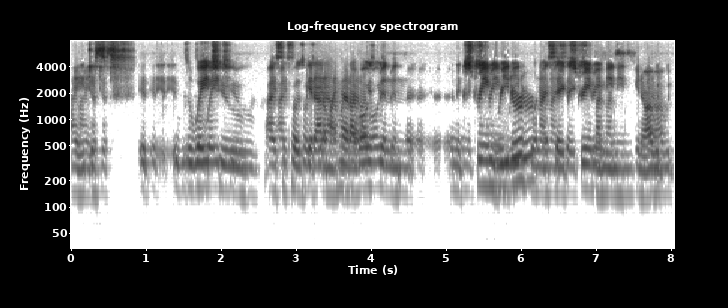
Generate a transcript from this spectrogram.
I just, it, it, it was a way to, I suppose, get out of my head. I've always been an extreme reader. When I say extreme, I mean, you know, I would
